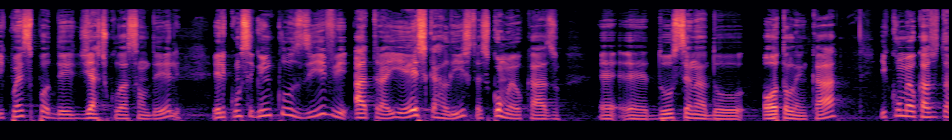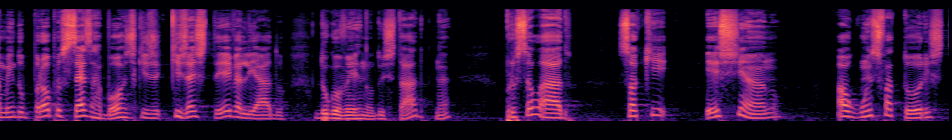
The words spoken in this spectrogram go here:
E com esse poder de articulação dele, ele conseguiu inclusive atrair ex-carlistas, como é o caso é, é, do senador Otto Alencar, e como é o caso também do próprio César Borges, que, que já esteve aliado do governo do Estado, né, para o seu lado. Só que este ano, alguns fatores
